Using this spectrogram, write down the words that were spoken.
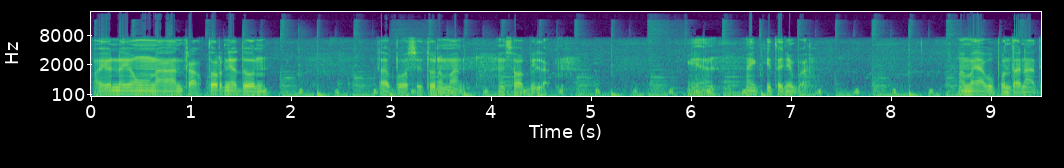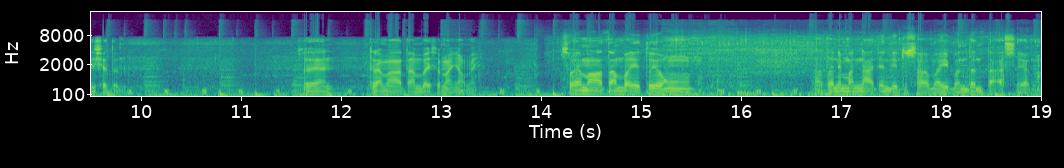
Ayun na yung na-tractor niya doon. Tapos ito naman, sa kabila. Ayan. Nakikita nyo ba? Mamaya pupunta natin siya doon. So ayan. Tara mga tambay, samahan nyo kami. So ayan mga tambay, ito yung tataniman natin dito sa may bandang taas. Ayan o.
